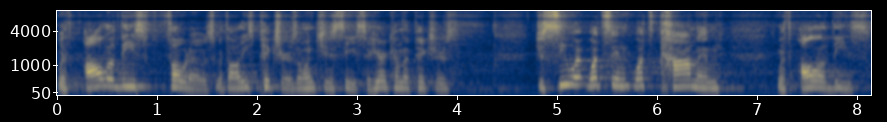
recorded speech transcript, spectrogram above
with all of these photos, with all these pictures, I want you to see. So here come the pictures. Just see what, what's, in, what's common with all of these.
